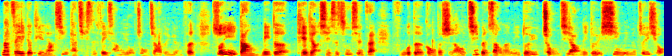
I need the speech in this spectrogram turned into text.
那这一个天良星，它其实非常有宗教的缘分，所以当你的天梁星是出现在福德宫的时候，基本上呢，你对于宗教，你对于心灵的追求，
